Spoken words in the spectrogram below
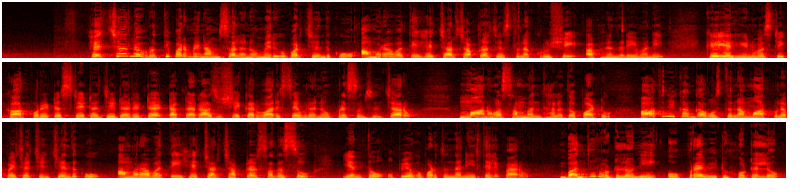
హెచ్ఆర్ల వృత్తిపరమైన అంశాలను మెరుగుపరిచేందుకు అమరావతి హెచ్ఆర్ చాప్టర్ చేస్తున్న కృషి అభినందనీయమని KL university corporator strategy director doctor Rajasekhar వారి సేవలను ప్రశంసించారు. మానవ సంబంధాలతో పాటు ఆధునికంగా వస్తున్న మార్పులపై చర్చించేందుకు అమరావతి హెచ్ఆర్ చాప్టర్ సదస్సు ఎంతో ఉపయోగపడుతుందని తెలిపారు. బంద్ రోడ్డులోని ఓ ప్రైవేటు హోటల్లో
